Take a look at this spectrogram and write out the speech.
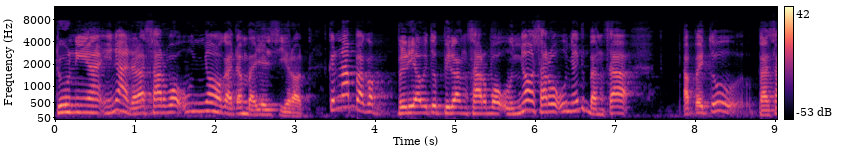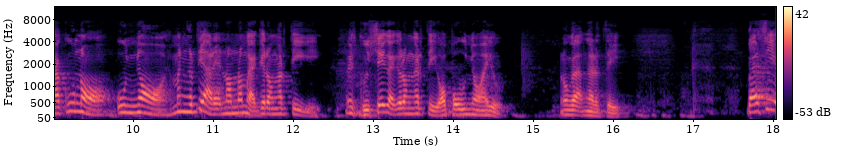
dunia ini adalah sarwo unyo, kata Bayai Sirot. Kenapa kok beliau itu bilang sarwo unyo? Sarwo unyo itu bangsa apa itu bahasa kuno, unyo. Mengerti ada nom-nom gak kira ngerti. Wis guse gak kira ngerti, apa unyo ayo. Lu gak ngerti. Basi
